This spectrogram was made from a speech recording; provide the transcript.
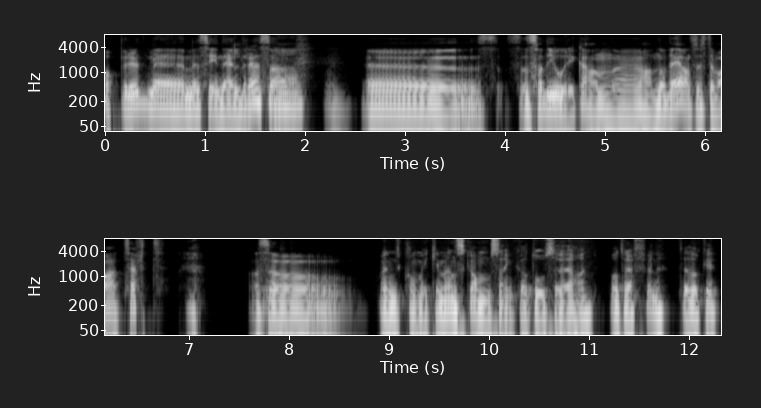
oppbrudd med, med sine eldre, så, Ja, mm. uh, så, så det gjorde ikke han, han noe det, han syntes det var tøft. Altså Han kom ikke med en skamsenka tose ved han, på treff, eller? Til dere?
